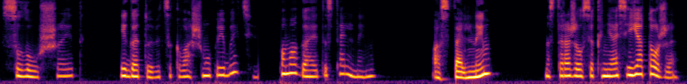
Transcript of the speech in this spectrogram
слушает и готовится к вашему прибытию, помогает остальным». «Остальным?» — насторожился князь, и я тоже —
